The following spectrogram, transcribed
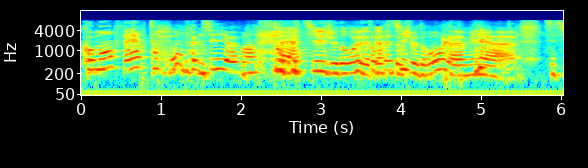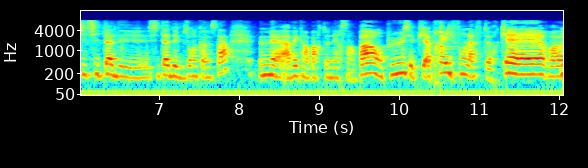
comment faire ton petit, euh, Ton Ouais. petit jeu de rôle ton perso. petit jeu de rôle, mais euh, si, si, si t'as des, si t'as des besoins comme ça, mais avec un partenaire sympa en plus. Et puis après, ils font l'aftercare euh,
